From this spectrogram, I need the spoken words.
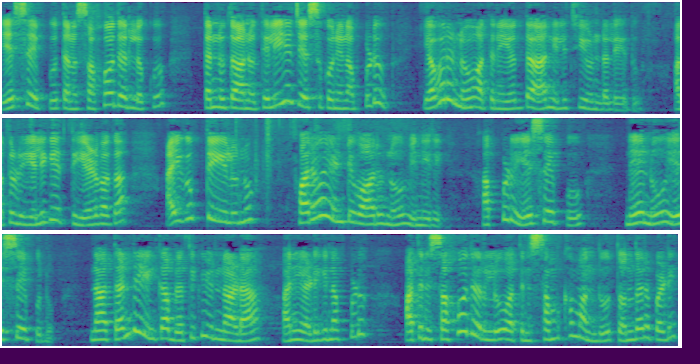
ఏసేపు తన సహోదరులకు తన్ను తాను తెలియజేసుకొనినప్పుడు ఎవరునూ అతని యొద్ద నిలిచి ఉండలేదు. అతడు ఎలిగెత్తి ఏడవగా ఐగుప్తీయులను ఫరో ఇంటి వారును వినిరి. అప్పుడు ఏసేపు నేను ఏసేపును నా తండ్రి ఇంకా బ్రతికి ఉన్నాడా? అని అడిగినప్పుడు అతని సహోదరులు అతని సముఖమందు తొందరపడి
